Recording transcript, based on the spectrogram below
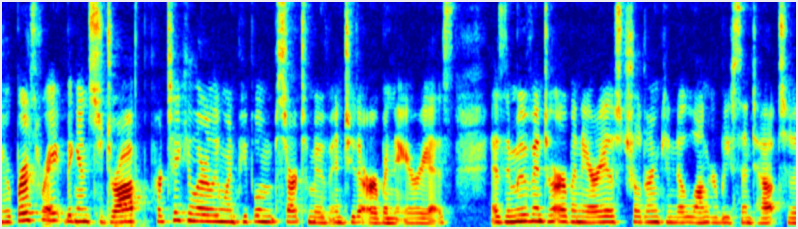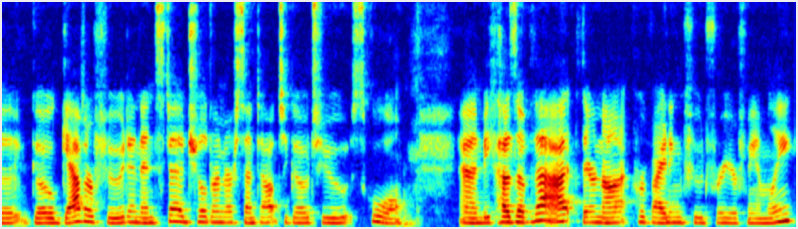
your birth rate begins to drop, particularly when people start to move into the urban areas. As they move into urban areas, children can no longer be sent out to go gather food, and instead, children are sent out to go to school. And because of that, they're not providing food for your family,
